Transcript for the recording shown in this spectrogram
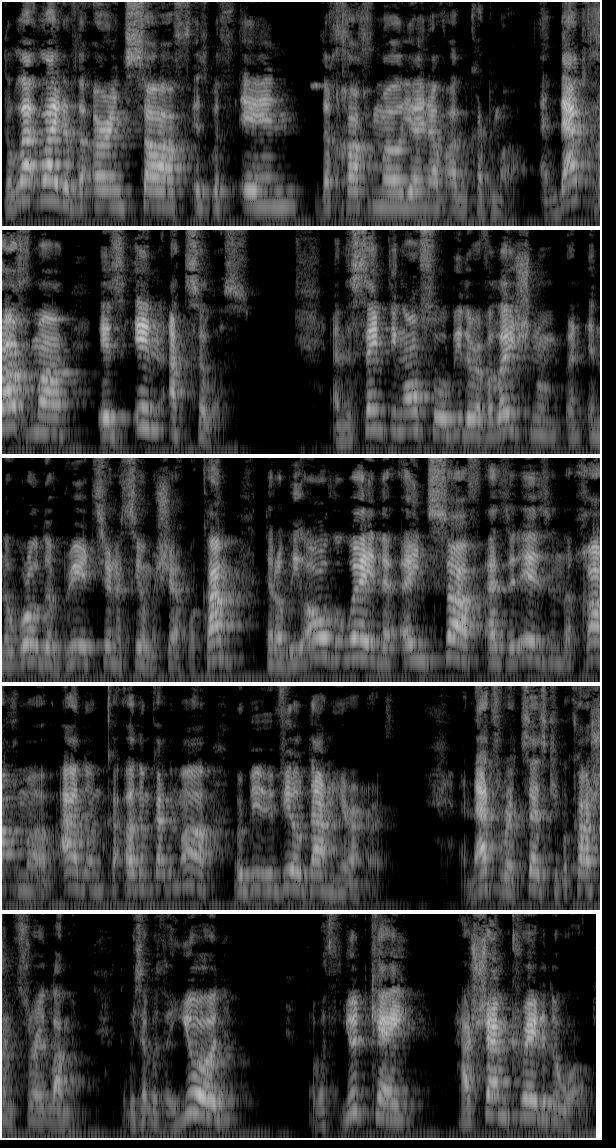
the light of the Ein Sof is within the Chachma El Yaina of Adam Kadma'a. And that Chachma is in Atzilus. And the same thing also will be the revelation in, in the world of Bria Tzir Nasir Mashiach will come. That'll be all the way the Ein Sof, as it is in the Chachma of Adam, Adam Kadma, will be revealed down here on earth. And that's where it says, Kibakasham Tzurei Lamim. That we said with a Yud, that with Yud K, Hashem created the world.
